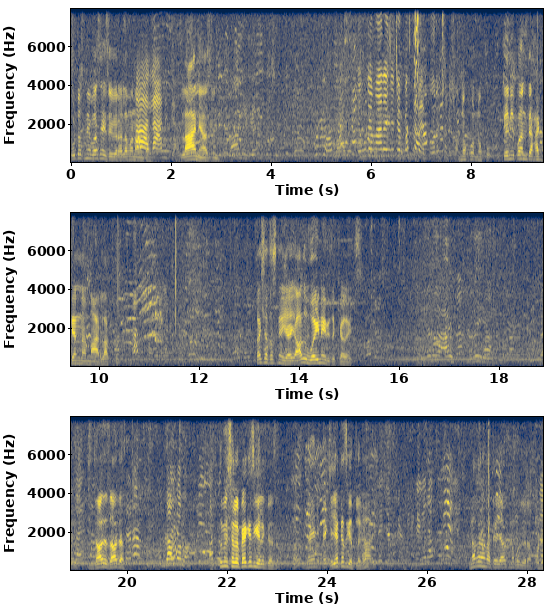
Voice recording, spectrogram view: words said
कुठंच नाही बसायचं विराला म्हणा आता. लहान आहे अजून. उड्या मारायच्या याच्यात बसते बाई, पोरं छोटे छोटे. नको नको. त्यांनी पण त्या हड्ड्यांना मार लागतो. कशातच नाही या- अजून वय नाही तिचं खेळायचं. जाऊ द्या जाऊ द्या जाऊ द्या मग. तुम्ही सगळं पॅकेज गेले का त्याचं? एकच घेतलं का? नका नका ते याच नको विरा पुढे.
